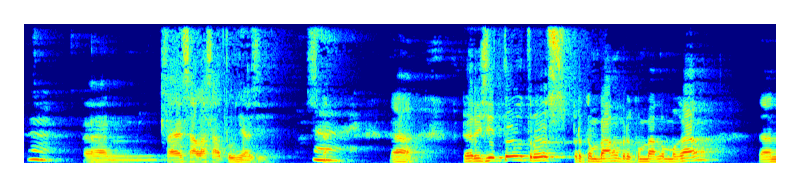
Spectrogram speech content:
hmm. Dan saya salah satunya sih. Nah. nah dari situ terus berkembang berkembang berkembang dan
